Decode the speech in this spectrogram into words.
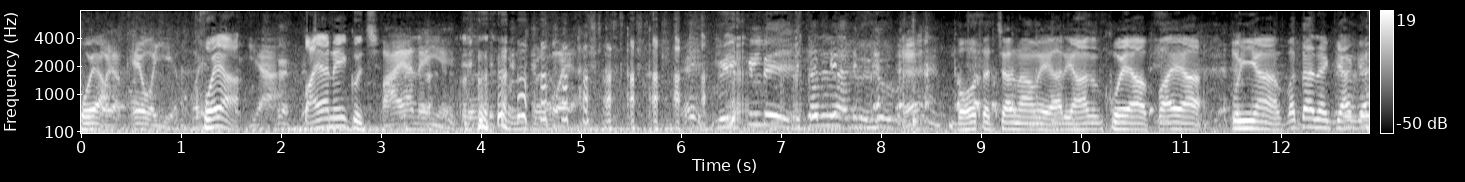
Koya. Koya ये. खोया Ya. पाया नहीं कुछ पाया नहीं है बहुत अच्छा नाम है यार यहाँ का खोया पाया कुइया पता ना क्या क्या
